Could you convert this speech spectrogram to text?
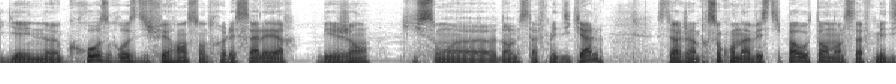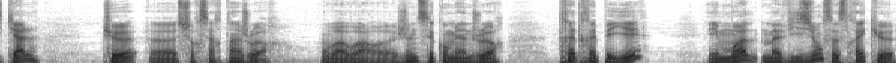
y a une grosse, grosse différence entre les salaires des gens qui sont euh, dans le staff médical. C'est-à-dire que j'ai l'impression qu'on n'investit pas autant dans le staff médical que euh, sur certains joueurs. On va avoir je ne sais combien de joueurs très très payés. Et moi, ma vision, ce serait que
